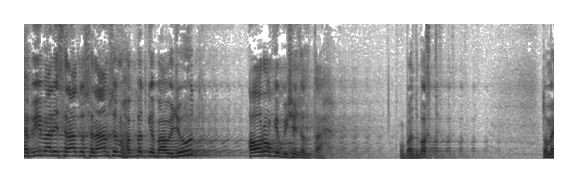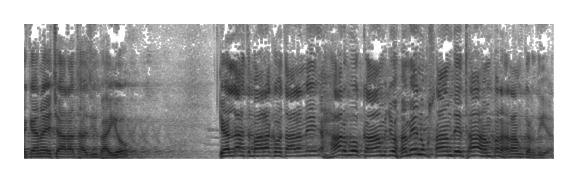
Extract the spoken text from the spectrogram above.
حبیب علیہ سلاۃ والسلام سے محبت کے باوجود، اوروں کے پیچھے چلتا ہے۔ وہ بدبخت تو میں کہنا یہ چاہ رہا تھا عزیز بھائیوں کہ اللہ تبارک و تعالیٰ نے ہر وہ کام جو ہمیں نقصان دہ تھا ہم پر حرام کر دیا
